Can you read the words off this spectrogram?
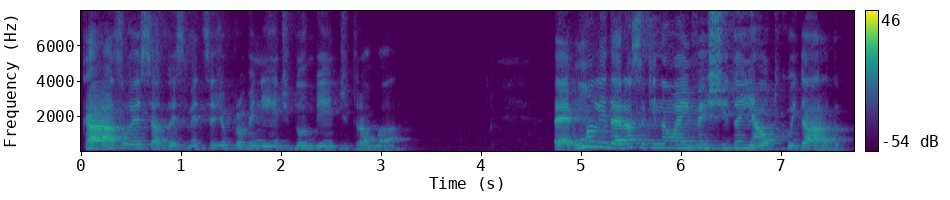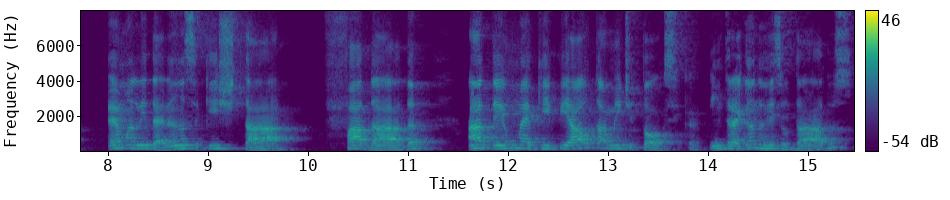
caso esse adoecimento seja proveniente do ambiente de trabalho. É, uma liderança que não é investida em autocuidado é uma liderança que está fadada a ter uma equipe altamente tóxica, entregando resultados.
